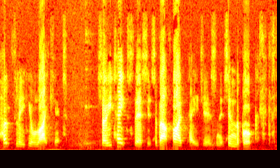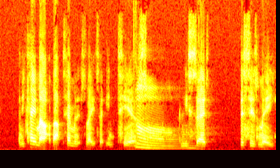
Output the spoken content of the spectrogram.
hopefully he'll like it. So he takes this. It's about five pages, and it's in the book. And he came out about ten minutes later in tears Oh. and he said, "This is me,"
